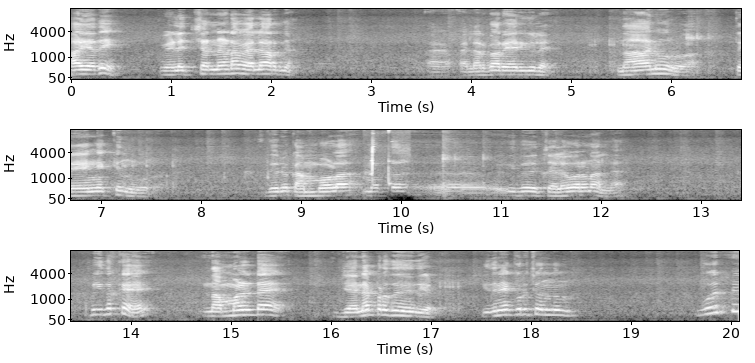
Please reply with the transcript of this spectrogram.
ഹായ് അതെ. വെളിച്ചെണ്ണയുടെ വില അറിഞ്ഞ. എല്ലാവർക്കും അറിയായിരിക്കൂലേ നാനൂറ് രൂപ. തേങ്ങയ്ക്ക് നൂറ് രൂപ. ഇതൊരു കമ്പോള മൊത്ത ഇത് ചിലവ് വരണമല്ല അപ്പം ഇതൊക്കെ നമ്മളുടെ ജനപ്രതിനിധികൾ ഇതിനെക്കുറിച്ചൊന്നും ഒരു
